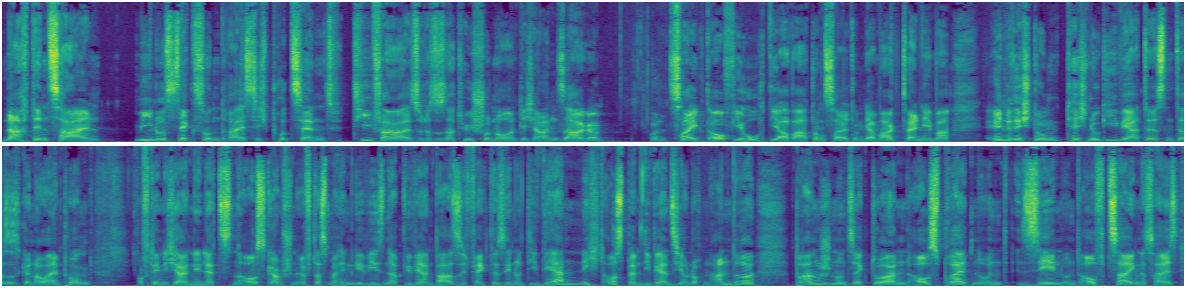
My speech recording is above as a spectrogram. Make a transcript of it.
nach den Zahlen minus 36 Prozent tiefer, also das ist natürlich schon eine ordentliche Ansage und zeigt auch, wie hoch die Erwartungshaltung der Marktteilnehmer in Richtung Technologiewerte ist. Und das ist genau ein Punkt, auf den ich ja in den letzten Ausgaben schon öfters mal hingewiesen habe. Wir werden Basiseffekte sehen und die werden nicht ausbleiben. Die werden sich auch noch in andere Branchen und Sektoren ausbreiten und sehen und aufzeigen. Das heißt,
